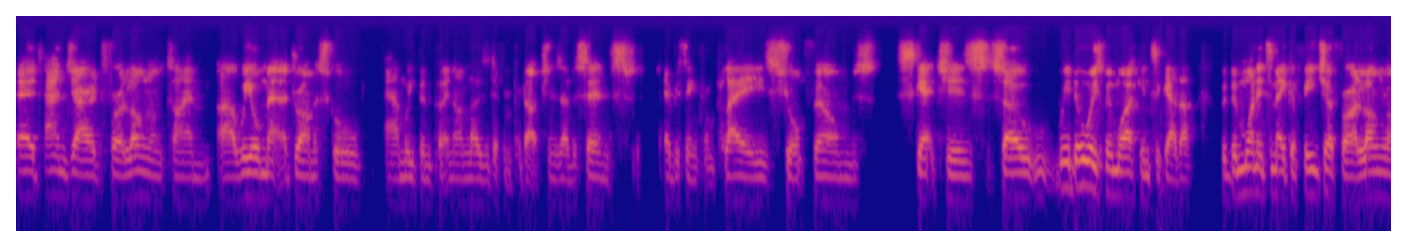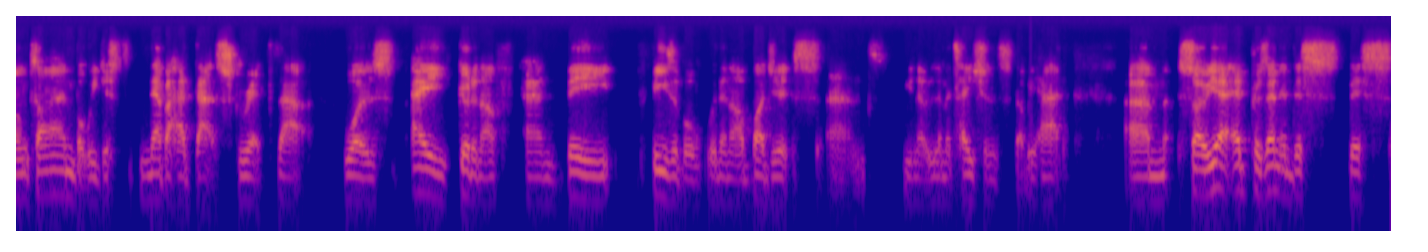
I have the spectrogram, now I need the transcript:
Ed and Jared for a long, long time. Uh, we all met at drama school, and we've been putting on loads of different productions ever since. Everything from plays, short films, sketches. So we'd always been working together. We've been wanting to make a feature for a long, long time, but we just never had that script that was a good enough and b feasible within our budgets and you know limitations that we had. Um, so yeah, Ed presented this this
